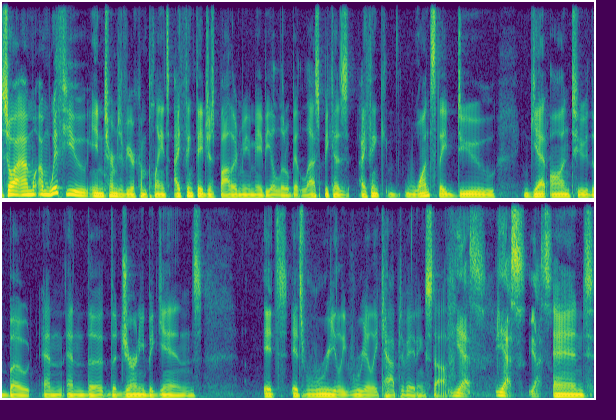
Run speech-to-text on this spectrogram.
so I'm I'm with you in terms of your complaints. I think they just bothered me maybe a little bit less because I think once they do get onto the boat and and the the journey begins, it's it's really really captivating stuff. Yes, yes, yes. And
